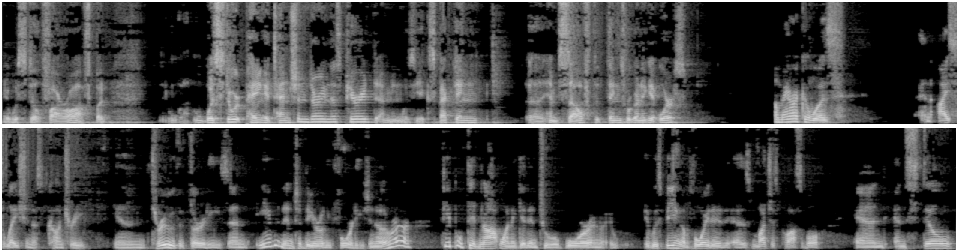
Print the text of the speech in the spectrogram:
it was still far off, but was Stewart paying attention during this period? I mean, was he expecting uh, himself that things were going to get worse? America was an isolationist country in through the 30s and even into the early 40s. You know, there were people did not want to get into a war, and it, it was being avoided as much as possible. And and still,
